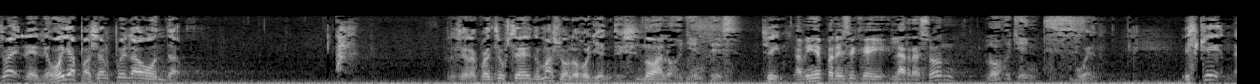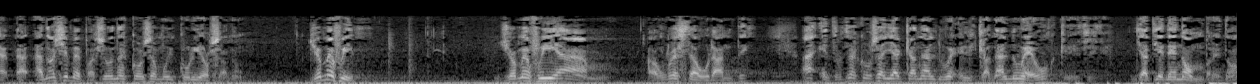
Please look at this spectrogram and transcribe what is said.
Entonces, le, le, voy a pasar pues la onda. Ah, se la cuenta a ustedes nomás o a los oyentes. No, a los oyentes. Sí. A mí me parece que la razón, los oyentes. Bueno, es que a, a, anoche me pasó una cosa muy curiosa, ¿no? Yo me fui, yo me fui a, a un restaurante. Ah, entre otras cosas ya el canal, el canal nuevo, que ya tiene nombre, ¿no?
